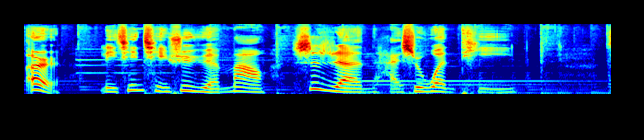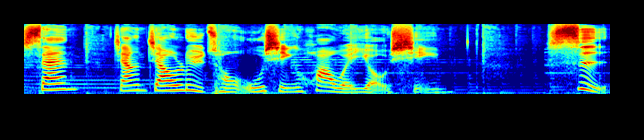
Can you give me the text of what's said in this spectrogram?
二、理清情绪原貌，是人还是问题；三、将焦虑从无形化为有形；四、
